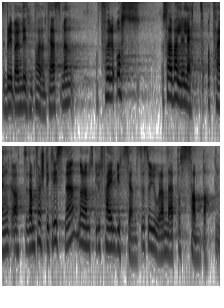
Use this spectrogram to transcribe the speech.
Det blir bare en liten parentes. Men for oss så er det veldig lett å tenke at de første kristne når de skulle feire gudstjeneste, så gjorde de det på sabbaten.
